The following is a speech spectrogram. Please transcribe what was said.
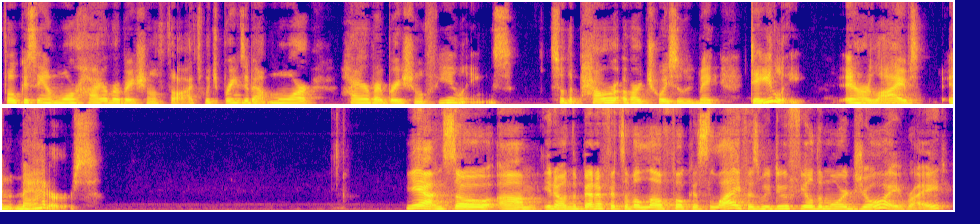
focusing on more higher vibrational thoughts, which brings about more higher vibrational feelings. So the power of our choices we make daily in our lives, it matters. Yeah. And so, um, you know, and the benefits of a love focused life is we do feel the more joy, right?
